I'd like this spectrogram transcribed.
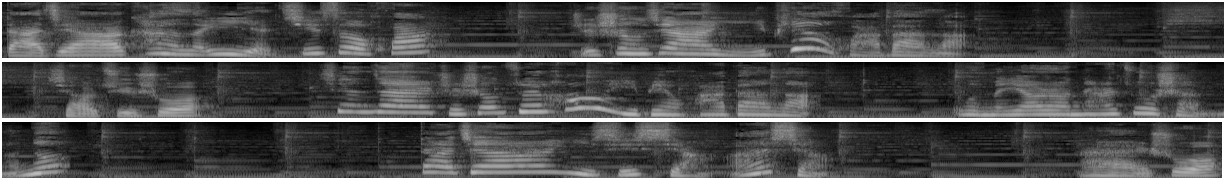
大家看了一眼七色花。只剩下一片花瓣了。小趣说：“现在只剩最后一片花瓣了，我们要让它做什么呢？”大家一起想啊想。哎，说：“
